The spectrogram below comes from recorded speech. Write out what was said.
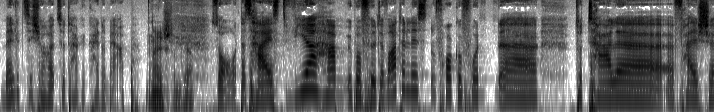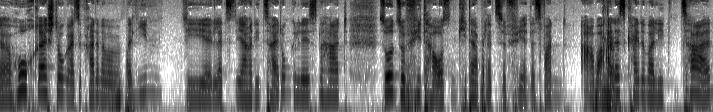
meldet sich ja heutzutage keiner mehr ab. Ne, stimmt, ja. So, das heißt, wir haben überfüllte Wartelisten vorgefunden, äh, totale äh, falsche Hochrechnung. Also gerade wenn man bei Berlin die letzten Jahre die Zeitung gelesen hat, so und so viel tausend Kita-Plätze fehlen. Das waren aber Ja. alles keine validen Zahlen,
